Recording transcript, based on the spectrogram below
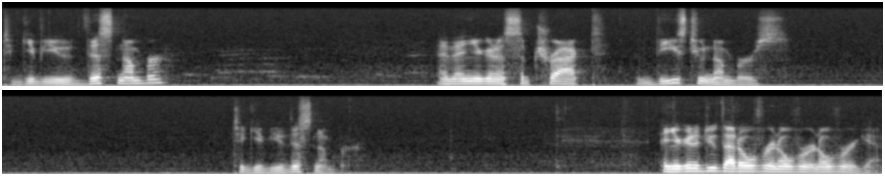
to give you this number. And then you're going to subtract these two numbers to give you this number. And you're going to do that over and over and over again.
